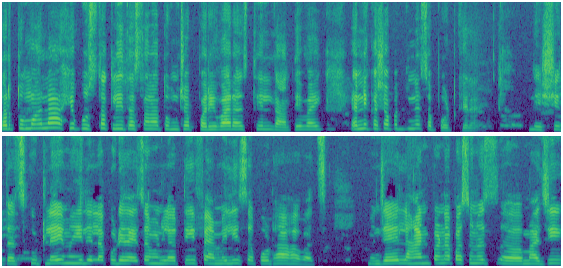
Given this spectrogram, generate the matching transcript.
तर तुम्हाला हे पुस्तक लिहित असताना तुमचे परिवार असतील नातेवाईक यांनी कशा पद्धतीने सपोर्ट केला? निश्चितच. कुठल्याही महिलेला पुढे जायचं म्हटल्यावरती फॅमिली सपोर्ट हा हवाच. म्हणजे लहानपणापासूनच माझी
